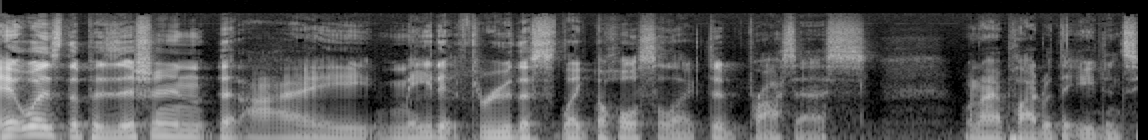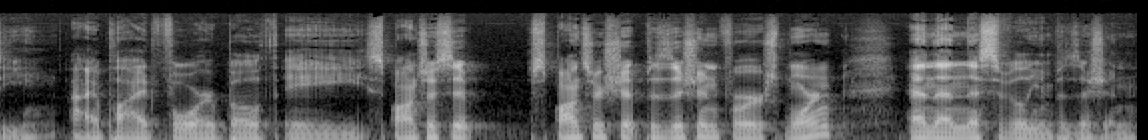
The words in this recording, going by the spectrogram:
It was the position that I made it through this like the whole selective process when I applied with the agency. I applied for both a sponsorship sponsorship position for sworn and then this civilian position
